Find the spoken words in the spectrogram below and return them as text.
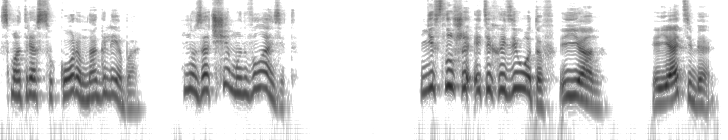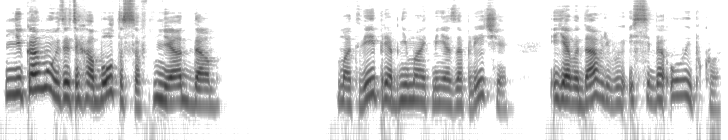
смотря с укором на Глеба. «Ну зачем он влазит?» «Не слушай этих идиотов, Ян! Я тебя никому из этих оболтусов не отдам!» Матвей приобнимает меня за плечи, и я выдавливаю из себя улыбку,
